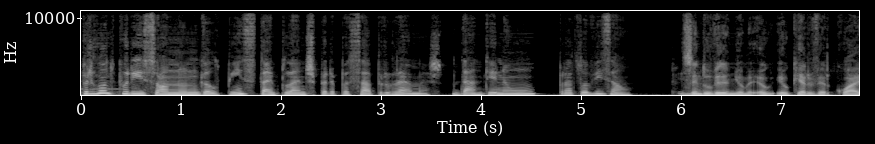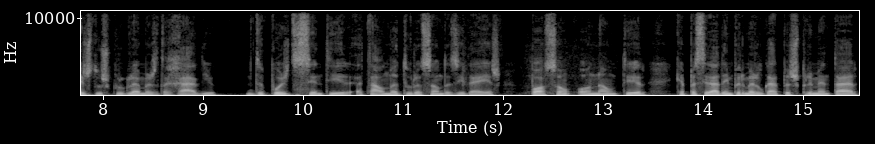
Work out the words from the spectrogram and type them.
Pergunto por isso ao Nuno Galopim se tem planos para passar programas da Antena 1 para a televisão. Sem dúvida nenhuma. Eu, eu, quero ver quais dos programas de rádio depois de sentir a tal maturação das ideias, possam ou não ter capacidade, em primeiro lugar, para experimentar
